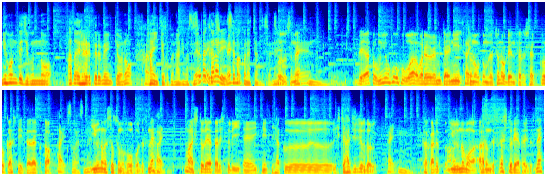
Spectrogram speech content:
日本で自分の与えられている免許の範囲ってことになりますね、やっぱりかなり狭くなっちゃうんですよね。そうですね、であと運用方法は我々みたいに、そのお友達のレンタルシャックを貸していただくと、はい、そうですね。いうのが一つの方法ですね。はい。まあ、1人当たり1人、えー、1日170、80ドルかかるというのもあるんですが、1人当たりですね。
